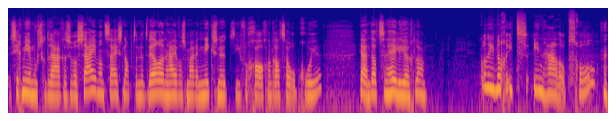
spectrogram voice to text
zich meer moest gedragen zoals zij. Want zij snapte het wel en hij was maar een niksnut die voor galg en rat zou opgroeien. Ja, en dat zijn hele jeugd lang. Kon hij nog iets inhalen op school?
